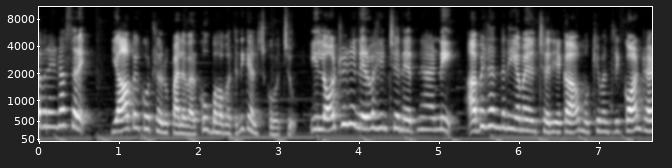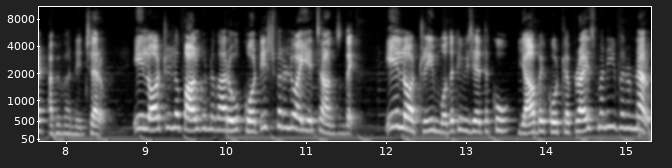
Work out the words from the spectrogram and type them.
ఎవరైనా సరే యాభై కోట్ల రూపాయల వరకు బహుమతిని గెలుచుకోవచ్చు. ఈ లాటరీని నిర్వహించే నిర్ణయాన్ని అభినందనీయమైన చర్యగా ముఖ్యమంత్రి కాన్రాడ్ అభివర్ణించారు. ఈ లాటరీలో పాల్గొన్న వారు కోటీశ్వరులు అయ్యే ఛాన్స్ ఉంది. ఈ లాటరీ మొదటి విజేతకు యాభై కోట్ల ప్రైజ్ మనీ ఇవ్వనున్నారు.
